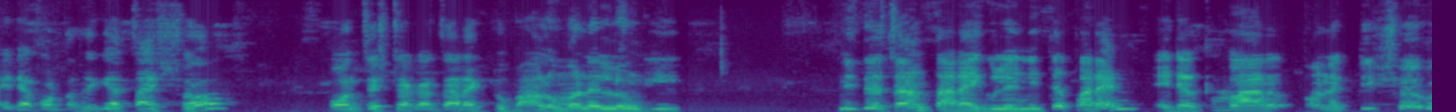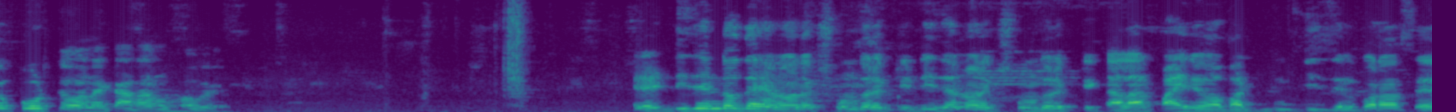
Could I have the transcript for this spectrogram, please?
এটা পড়তে থেকে চারশো পঞ্চাশ টাকা। যারা একটু ভালো মানের লুঙ্গি নিতে চান, তারা এগুলো নিতে পারেন। এটার কালার অনেক টিকসই হবে পড়তে অনেক আরাম হবে। এর ডিজাইনটাও দেখেন, অনেক সুন্দর একটি ডিজাইন অনেক সুন্দর একটি কালার বাইরেও আবার ডিজাইন করা আছে।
